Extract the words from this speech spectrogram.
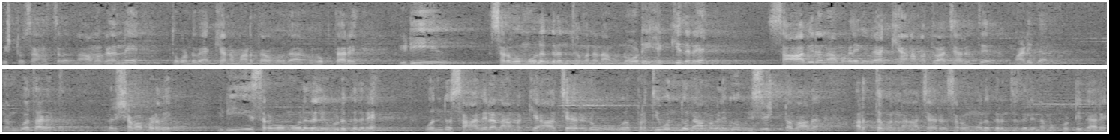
ವಿಷ್ಣು ಸಹಸ್ರದ ನಾಮಗಳನ್ನೇ ತಗೊಂಡು ವ್ಯಾಖ್ಯಾನ ಮಾಡ್ತಾ ಹೋದ, ಹೋಗ್ತಾರೆ. ಇಡೀ ಸರ್ವಮೂಲ ಗ್ರಂಥವನ್ನು ನಾವು ನೋಡಿ ಹೆಕ್ಕಿದರೆ ಸಾವಿರ ನಾಮಗಳಿಗೆ ವ್ಯಾಖ್ಯಾನ ಮಧ್ವಾಚಾರ್ಯ ಮಾಡಿದ್ದಾರೆ. ನಮ್ಗೆ ಗೊತ್ತಾಗತ್ತೆ. ಅಂದರೆ ಶ್ರಮ ಪಡಬೇಕು. ಇಡೀ ಸರ್ವಮೂಲದಲ್ಲಿ ಹುಡುಕಿದ್ರೆ ಒಂದು ಸಾವಿರ ನಾಮಕ್ಕೆ ಆಚಾರ್ಯರು ಪ್ರತಿಯೊಂದು ನಾಮಗಳಿಗೂ ವಿಶಿಷ್ಟವಾದ ಅರ್ಥವನ್ನು ಆಚಾರ್ಯರು ಸರ್ವಮೂಲ ಗ್ರಂಥದಲ್ಲಿ ನಮಗೆ ಕೊಟ್ಟಿದ್ದಾರೆ.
